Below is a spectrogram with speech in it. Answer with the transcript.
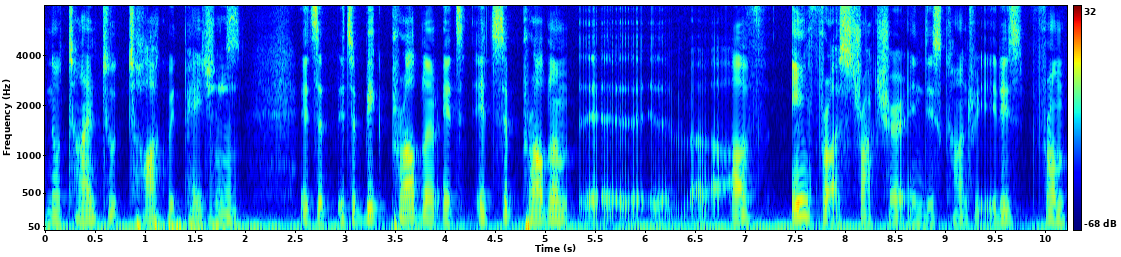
no time to talk with patients. It's a it's a big problem. It's it's a problem uh, of infrastructure in this country. It is from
